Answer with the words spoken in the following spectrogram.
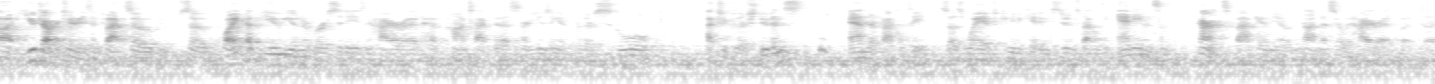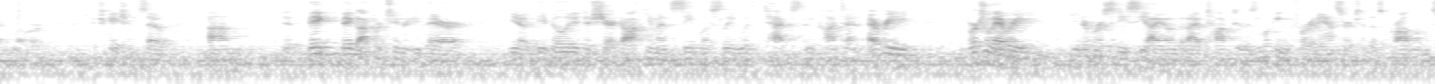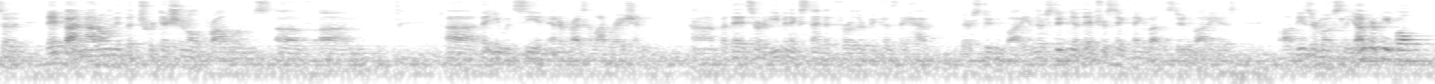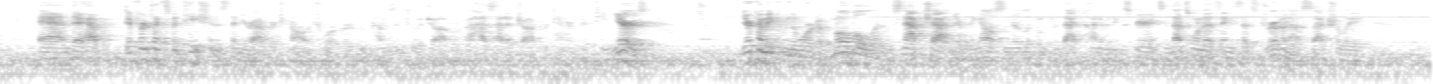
Uh, huge opportunities, in fact. So, so quite a few universities and higher ed have contacted us and are using it for their school, actually for their students and their faculty. So as a way of communicating with students, faculty, and even some parents back in, you know, not necessarily higher ed, but uh, lower education. So, um, big, big opportunity there. You know, the ability to share documents seamlessly with text and content. Every, virtually every university CIO that I've talked to is looking for an answer to this problem. So they've got not only the traditional problems of um, uh, that you would see in enterprise collaboration, uh, but they had sort of even extended further because they have their student body. And their student, you know, the interesting thing about the student body is uh, these are mostly younger people, and they have different expectations than your average knowledge worker who comes into a job or has had a job for 10 or 15 years they're coming from the world of mobile and Snapchat and everything else, and they're looking for that kind of an experience. And that's one of the things that's driven us actually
